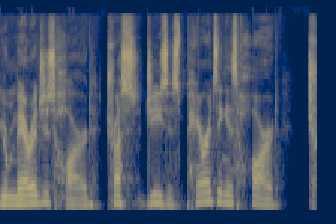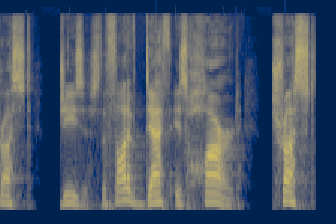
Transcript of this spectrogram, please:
Your marriage is hard. Trust Jesus. Parenting is hard. Trust Jesus. The thought of death is hard. Trust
